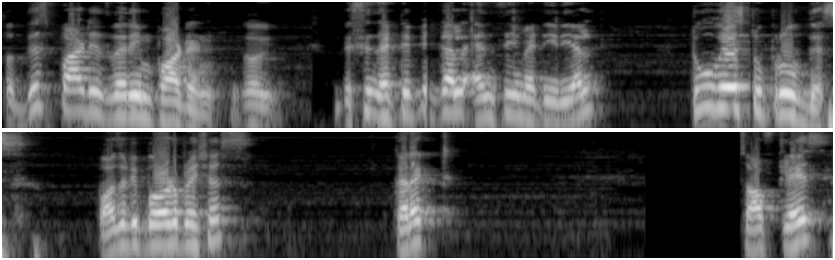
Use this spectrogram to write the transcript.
So, this part is very important. So, this is a typical NC material two ways to prove this positive powder pressures correct soft clays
